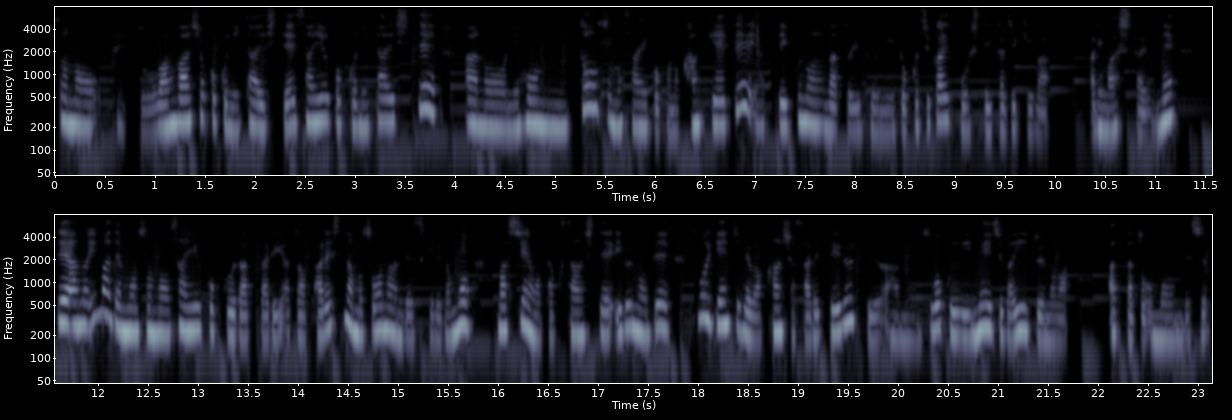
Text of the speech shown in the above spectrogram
その、えっと、湾岸諸国に対して、産油国に対して、あの、日本とその産油国の関係でやっていくのだというふうに独自外交をしていた時期がありましたよね。で、あの、今でもその産油国だったり、あとはパレスチナもそうなんですけれども、まあ、支援をたくさんしているので、すごい現地では感謝されているという、あの、すごくイメージがいいというのはあったと思うんです。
